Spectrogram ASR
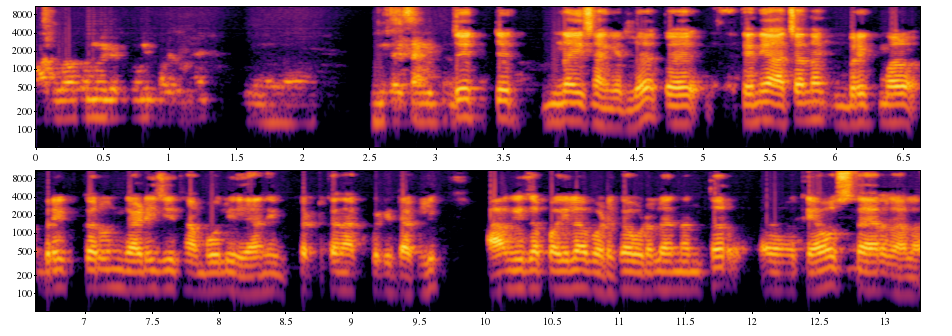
आग लावताना कोणी पाहिजे नाही. अं, मी काही सांगितलं ते ते नाही सांगितलं. तर त्याने अचानक ब्रेक ब्रेक करून गाडी जी थांबवली आणि पटकन आगपेटी टाकली. आगीचा पहिला भडका उडल्यानंतर कॅओस तयार झाला.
